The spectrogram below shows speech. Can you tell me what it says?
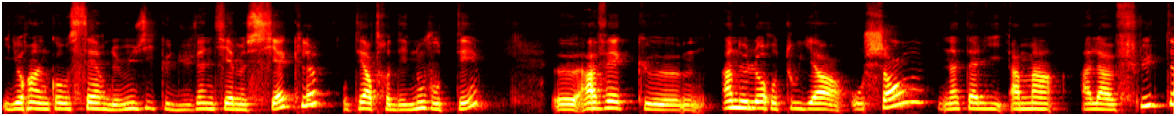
il y aura un concert de musique du XXe siècle au Théâtre des Nouveautés euh, avec euh, Anne-Laure Touillat au chant, Nathalie Ama à la flûte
